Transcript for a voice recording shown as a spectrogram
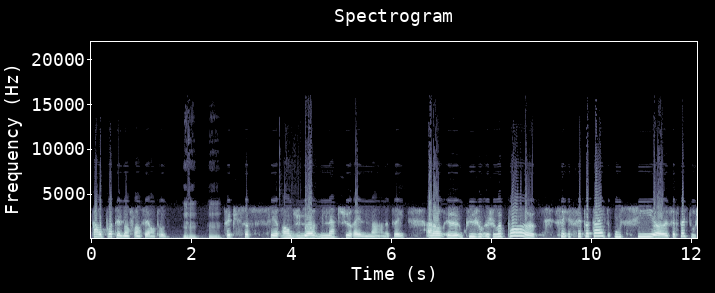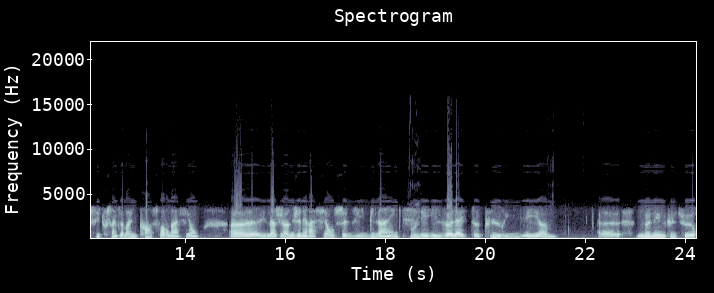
parlent pas tellement français entre eux. Mhm. Mhm. Sais, Puis ça, c'est rendu là naturellement. là. Alors, euh, puis je, je veux pas. euh, c'est peut-être aussi, euh, c'est peut-être aussi tout simplement une transformation. Euh, la jeune génération se dit bilingue Oui. et ils veulent être pluris et euh, mener une culture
